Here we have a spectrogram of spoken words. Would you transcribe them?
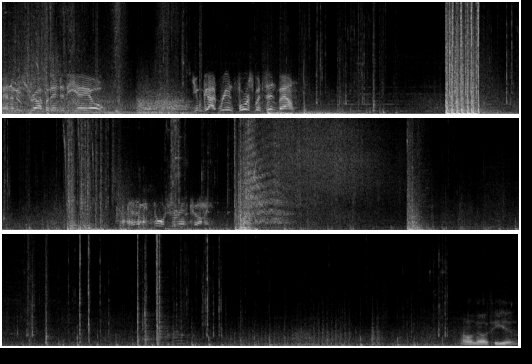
Enemies dropping into the AO. You've got reinforcements inbound. Enemy soldier incoming. Know if he is.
